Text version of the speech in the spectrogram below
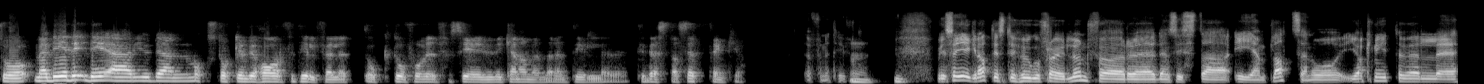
Så, men det, det, det, är ju den måttstocken vi har för tillfället och då får vi se hur vi kan använda den till, till bästa sätt, tänker jag. Definitivt. Mm. Vi säger grattis till Hugo Fröjdlund för eh, den sista EM-platsen och jag knyter väl eh,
